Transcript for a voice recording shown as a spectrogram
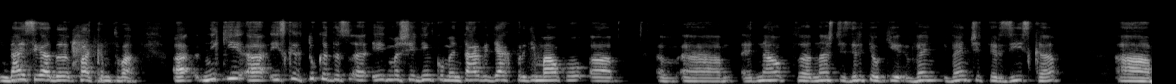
Дай сега да пак към това. А, Ники, а, исках тук да... А, имаше един коментар, видях преди малко а, а, една от нашите зрителки, Вен, Венче Терзийска, а,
